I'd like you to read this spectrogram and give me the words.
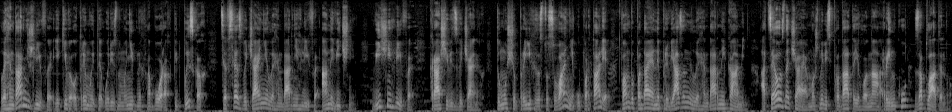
Легендарні ж гліфи, які ви отримуєте у різноманітних наборах, підписках, це все звичайні легендарні гліфи, а не вічні. Вічні гліфи кращі від звичайних, тому що при їх застосуванні у порталі вам випадає неприв'язаний легендарний камінь, а це означає можливість продати його на ринку за платину.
